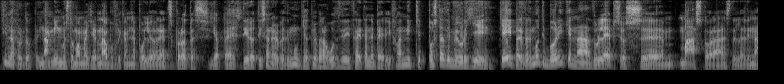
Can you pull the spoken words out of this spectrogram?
τι να πρωτοποιεί. Να μείνουμε στο Μαμά Γερνάου που βρήκα μια πολύ ωραία της πρότασης. Για πες. Τη ρωτήσανε, ρε παιδί μου, για ποιο τραγούδι θα ήταν περήφανη και πώς τα δημιουργεί. Και είπε, ρε παιδί μου, ότι μπορεί και να δουλέψει ως ε, μάστορας, δηλαδή να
